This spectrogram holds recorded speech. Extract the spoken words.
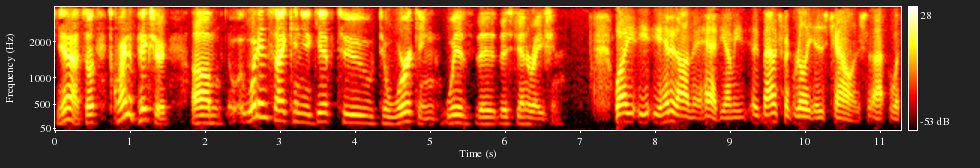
Yeah, so it's quite a picture. Um, what insight can you give to to working with the, this generation? Well, you, you hit it on the head. I mean, management really is challenged uh, with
